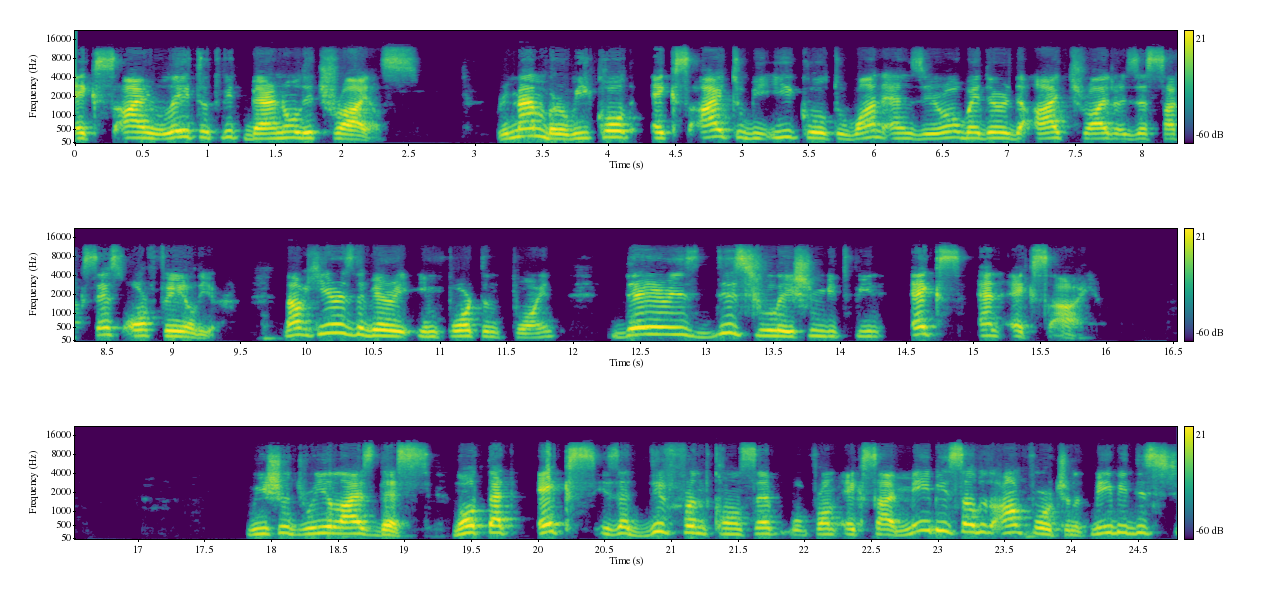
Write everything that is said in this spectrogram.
xi related with Bernoulli trials. Remember, we called xi to be equal to 1 and 0, whether the i trial is a success or failure. Now, here is the very important point. There is this relation between x and xi. We should realize this. Note that x is a different concept from xi. Maybe it's a bit unfortunate. Maybe this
